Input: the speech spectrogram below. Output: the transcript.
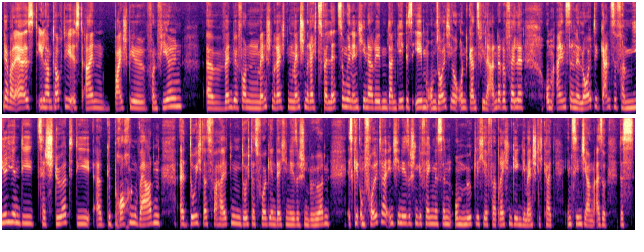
Ja, weil er ist, Ilham Tohti ist ein Beispiel von vielen. Äh, wenn wir von Menschenrechten, Menschenrechtsverletzungen in China reden, dann geht es eben um solche und ganz viele andere Fälle, um einzelne Leute, ganze Familien, die zerstört, die äh, gebrochen werden äh, durch das Verhalten, durch das Vorgehen der chinesischen Behörden. Es geht um Folter in chinesischen Gefängnissen, um mögliche Verbrechen gegen die Menschlichkeit in Xinjiang. Also das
